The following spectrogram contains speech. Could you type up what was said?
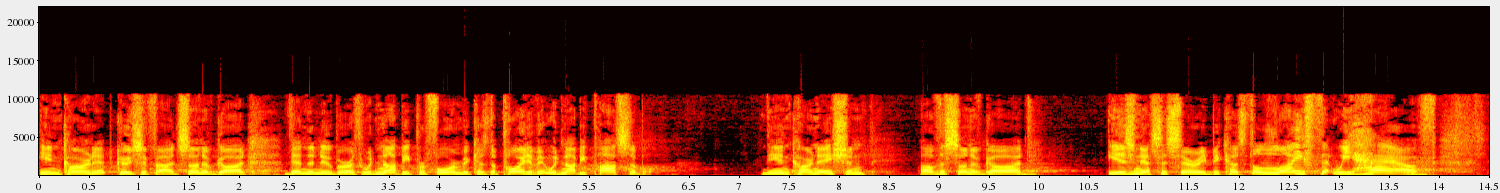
incarnate, crucified Son of God, then the new birth would not be performed because the point of it would not be possible. The incarnation of the Son of God is necessary because the life that we have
